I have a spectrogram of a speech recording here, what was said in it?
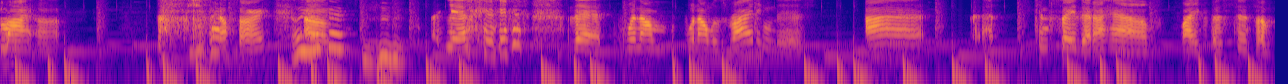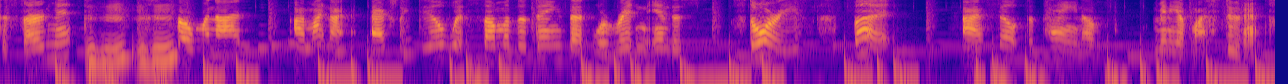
my uh, excuse me, I'm sorry. Oh, you okay? Um, yeah, that when I'm when I was writing this, I can say that I have like a sense of discernment. Mm-hmm, mm-hmm. So when I I might not actually deal with some of the things that were written in the stories, but I felt the pain of many of my students.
